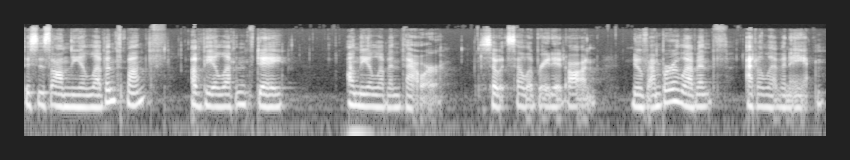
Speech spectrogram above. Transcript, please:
This is on the 11th month of the 11th day on the 11th hour. So it's celebrated on November 11th at 11 a.m.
